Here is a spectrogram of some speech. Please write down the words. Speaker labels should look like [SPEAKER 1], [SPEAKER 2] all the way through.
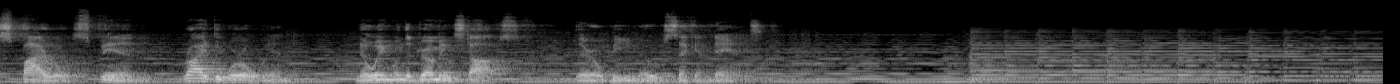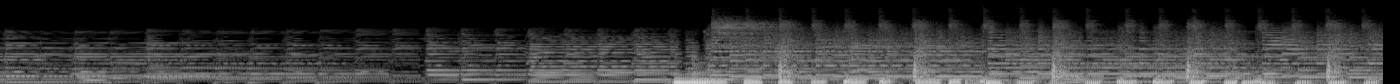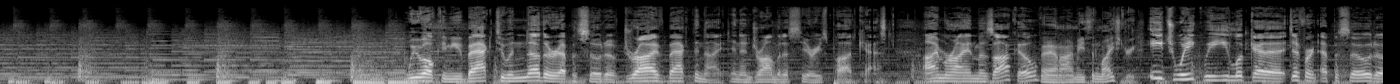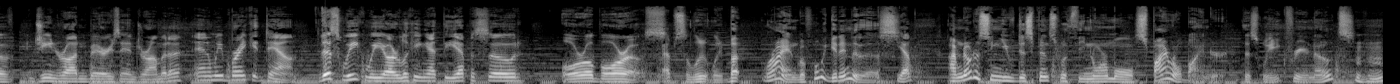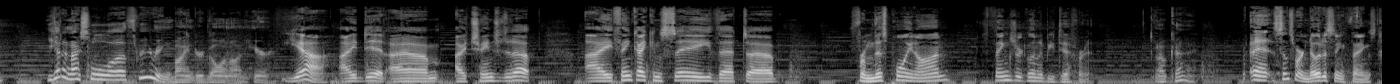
[SPEAKER 1] Spiral, spin, ride the whirlwind, knowing when the drumming stops, there'll be no second dance.
[SPEAKER 2] Welcome you back to another episode of Drive Back the Night, an Andromeda series podcast. I'm Ryan Mazzacco.
[SPEAKER 3] And I'm Ethan Maestri.
[SPEAKER 2] Each week we look at a different episode of Gene Roddenberry's Andromeda and we break it down. This week we are looking at the episode Ouroboros.
[SPEAKER 3] Absolutely. But Ryan, before we get into this,
[SPEAKER 2] Yep.
[SPEAKER 3] I'm noticing you've dispensed with the normal spiral binder this week for your notes. Mm-hmm. You got a nice little uh, three ring binder going on here.
[SPEAKER 2] Yeah, I did. Um, I changed it up. I think I can say that uh, from this point on, things are going to be different.
[SPEAKER 3] Okay.
[SPEAKER 2] And since we're noticing things,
